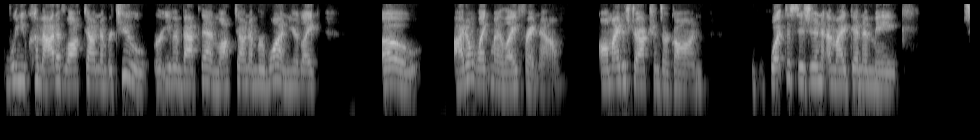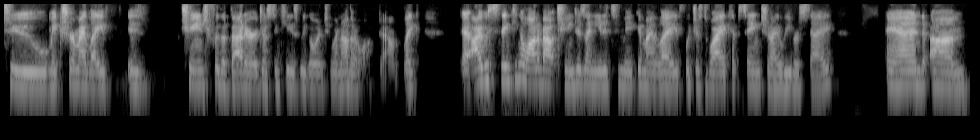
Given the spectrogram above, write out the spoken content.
when you come out of lockdown number two, or even back then, lockdown number one, you're like, Oh, I don't like my life right now. All my distractions are gone. What decision am I gonna make to make sure my life is changed for the better just in case we go into another lockdown? Like I was thinking a lot about changes I needed to make in my life, which is why I kept saying, should I leave or stay? And um,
